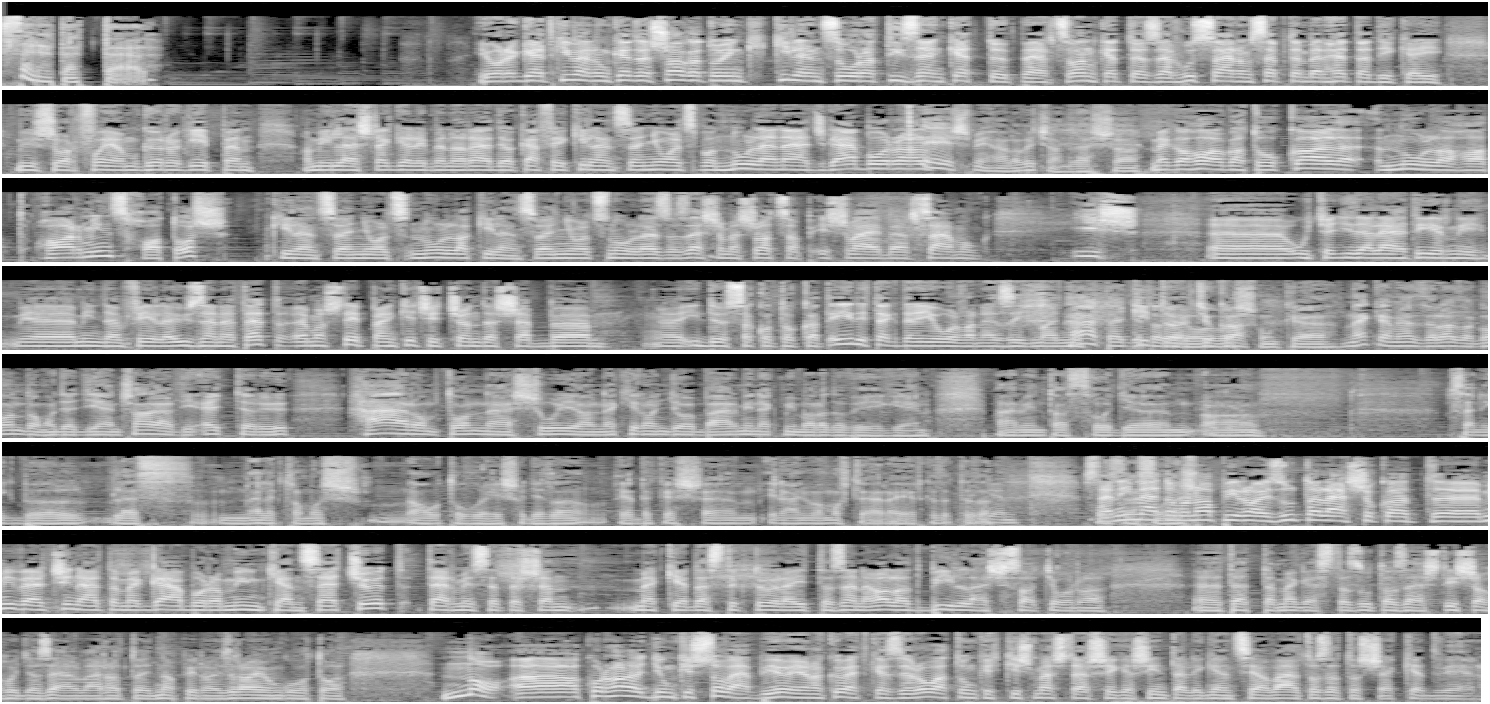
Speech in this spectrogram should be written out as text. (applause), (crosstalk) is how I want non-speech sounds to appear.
szeretettel. Jó reggelt kívánunk, kedves hallgatóink! 9 óra 12 perc van, 2023. szeptember 7-i műsor folyam görög éppen a Millás reggelében a Rádió Café 98.0 Nács Gáborral. És Mihálovics Andrással. Meg a hallgatókkal 0636-os 980 980 ez az SMS, WhatsApp és Viber számunk is, úgyhogy ide lehet írni mindenféle üzenetet. Most éppen kicsit csöndesebb időszakotokat éritek, de jól van ez így, majd hát kitöltjük a... el. Nekem ezzel az a gondom, hogy egy ilyen családi egyterű három tonnás súlyjal neki rongyol bárminek, mi marad a végén. Mármint az, hogy a szenikből lesz elektromos autó, és hogy ez az érdekes irányban most erre érkezett ez Igen. a Aztán imádom a napi rajz utalásokat, mivel csinálta meg Gábor a München szecsőt, természetesen megkérdeztük tőle itt a zene alatt, Billás szatyorral tette meg ezt az utazást is, ahogy az elvárható egy napirajz rajongótól. No, akkor haladjunk is tovább, jöjjön a következő rovatunk, egy kis mesterséges intelligencia változatosság kedvéért.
